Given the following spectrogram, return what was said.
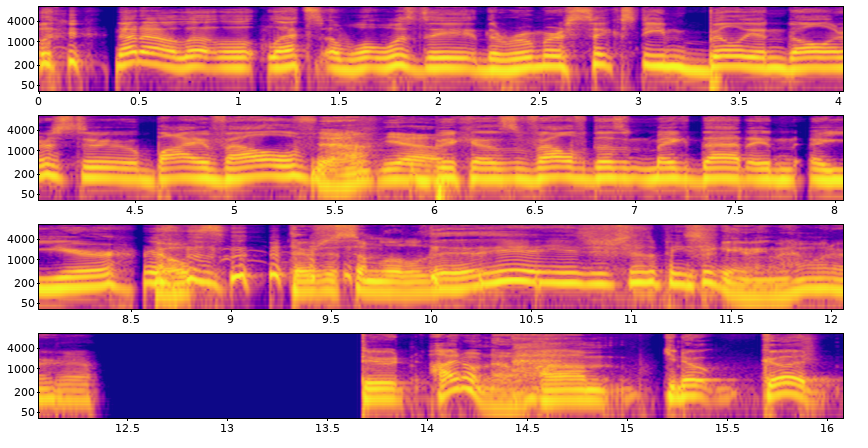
no, no. Let's. Uh, what was the the rumor? Sixteen billion dollars to buy Valve. Yeah, yeah. Because Valve doesn't make that in a year. Nope. There's just some little. Yeah, it's just the PC gaming man. Whatever. Yeah. Dude, I don't know. Um, you know, good.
